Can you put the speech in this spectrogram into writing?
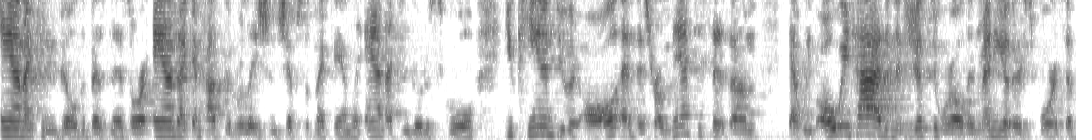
and I can build a business or and I can have good relationships with my family and I can go to school. You can do it all. And this romanticism that we've always had in the jiu-jitsu world and many other sports of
